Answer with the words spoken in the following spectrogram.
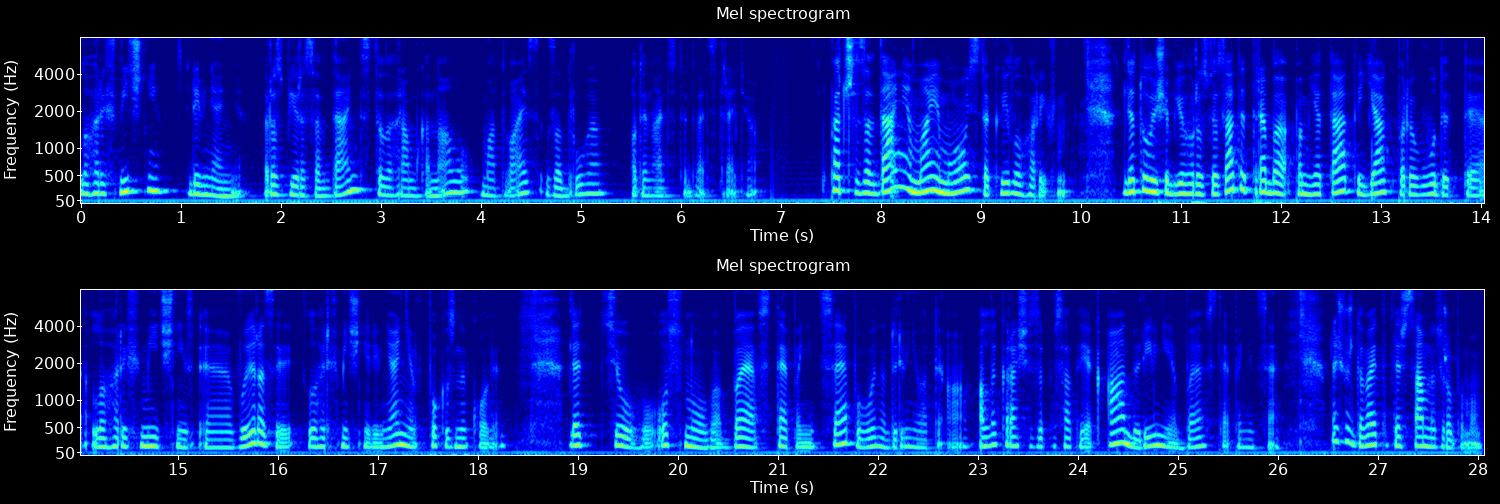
Логарифмічні рівняння. Розбір завдань з телеграм-каналу MatWise за 2.11.23. Перше завдання маємо ось такий логарифм. Для того, щоб його розв'язати, треба пам'ятати, як переводити логарифмічні е, вирази, логарифмічні рівняння в показникові. Для цього основа b в степені c повинна дорівнювати a, але краще записати як a дорівнює b в степені c. Ну що ж, давайте те ж саме зробимо.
